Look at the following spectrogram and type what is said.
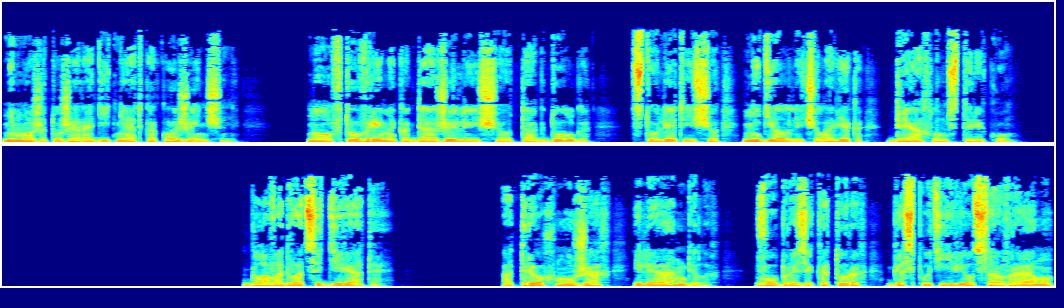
не может уже родить ни от какой женщины, но в то время, когда жили еще так долго, сто лет еще не делали человека дряхлым стариком. Глава 29. О трех мужах или ангелах, в образе которых Господь явился Аврааму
